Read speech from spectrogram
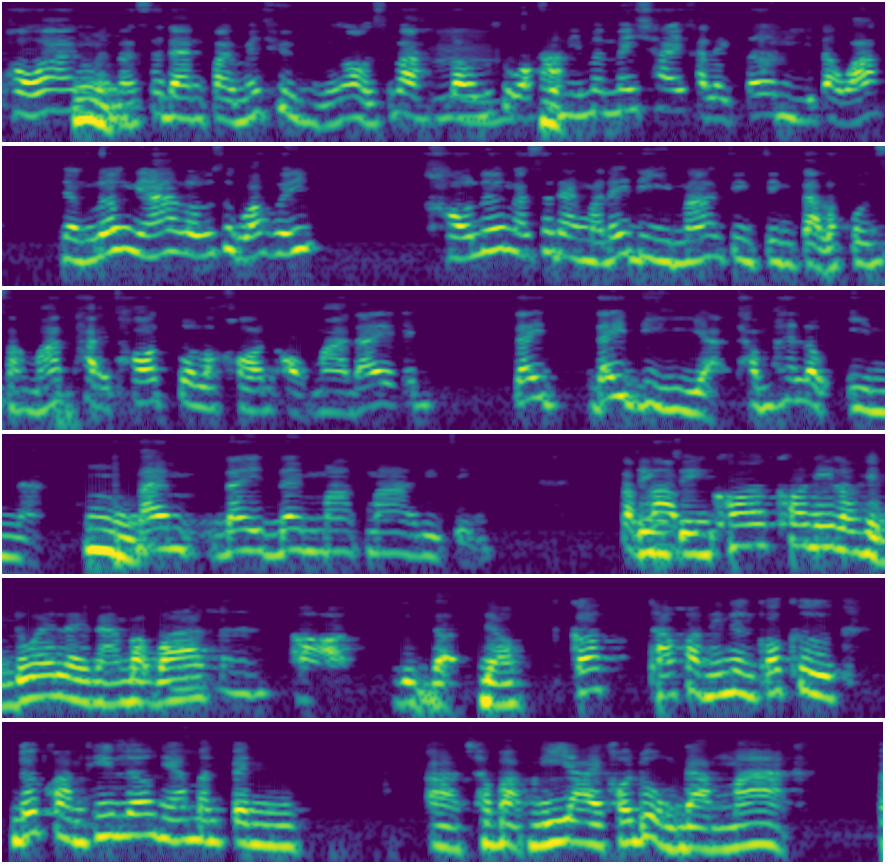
เพราะว่าอืมเหมือนนักแสดงไปไม่ถึงนึกออกใช่ป่ะอืมเรารู้สึกว่าค่ะคนนี้มันไม่ใช่ character นี้แต่ว่า อย่างเรื่องเนี้ย เรารู้สึกว่าเฮ้ย เขาเลือกนักแสดงมาได้ดีมากจริง ๆ แต่ละคนสามารถถ่ายทอดตัวละครออกมาได้ได้ได้ดีอะทำให้เราอินอะอืมได้ได้ได้มากมากๆจริงๆสำหรับจริง ๆ ข้อข้อนี้เราเห็นด้วยเลยนะ แบบว่าอืมเอ่อเดี๋ยวเดี๋ยวก็เท้าความนิดนึงก็คือด้วยความที่เรื่องเนี้ยมันเป็นอ่าฉบับนิยายเขาโด่งดังมากแฟ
